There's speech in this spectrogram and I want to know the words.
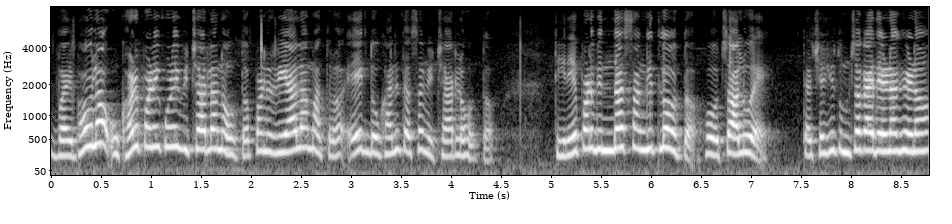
वैभवला उघडपणे कोणी विचारलं नव्हतं पण रियाला मात्र एक दोघांनी तसं विचारलं होतं. तिने पण बिंदास सांगितलं होतं हो चालू आहे. त्याच्याशी तुमचं काय देणं घेणं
